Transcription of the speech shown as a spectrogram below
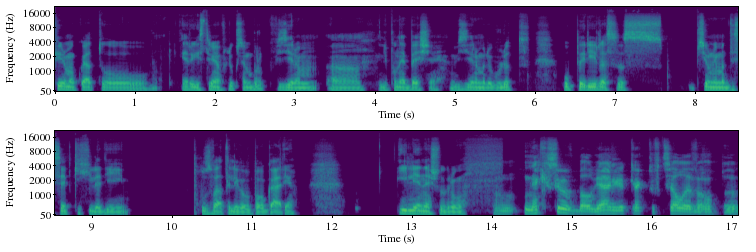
фирма, която е регистрирана в Люксембург, визирам, а, или поне беше, визирам Revolut, оперира с, силно има десетки хиляди ползватели в България. Или е нещо друго? Някакси в България, както в цяла Европа,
